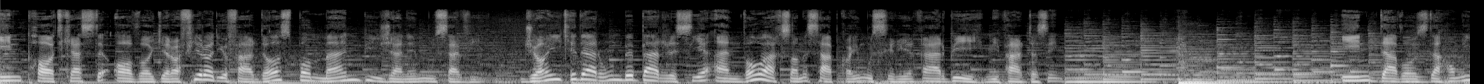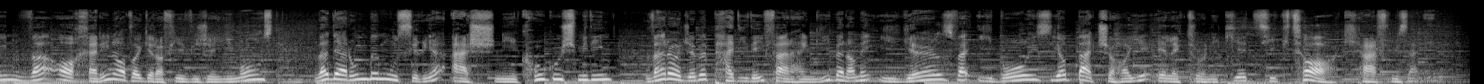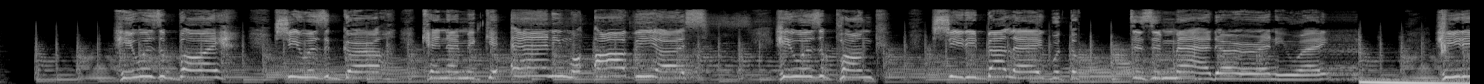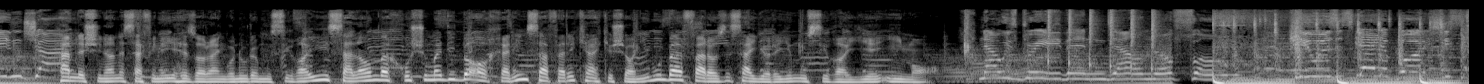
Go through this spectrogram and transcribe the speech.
این پادکست آواگرافی رادیو فرداست با من بیژن موسوی. جایی که در اون به بررسی انواع و اقسام سبکای موسیقی غربی می‌پردازیم. این دوازدهمین و آخرین آواگرافی ویژه ایموست و در اون به موسیقی اشنیکو گوش میدیم و راجع به پدیده فرهنگی به نام e-girls و e-boys یا بچه های الکترونیکی تیک تاک حرف می‌زنیم. a boy, she was a girl. Can I make it any more obvious? He was a punk, she did ballet. What the f does it matter anyway? هم نشینان سفینه هزار رنگ و نور موسیقایی سلام و خوش اومدید به آخرین سفر کهکشانیمون بر فراز سیاره موسیقایی ایمو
